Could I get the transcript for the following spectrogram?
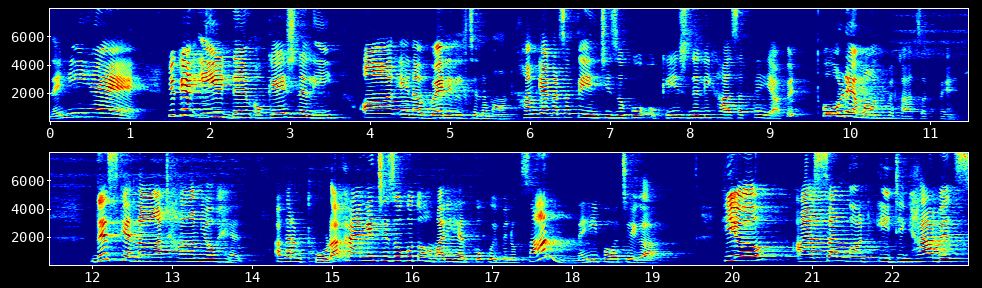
नहीं है। You can eat them occasionally और in a very little amount हम क्या कर सकते हैं? इन चीज़ों को ओकेजनली खा सकते हैं या फिर थोड़े अमाउंट में खा सकते हैं। This can not harm your health अगर हम थोड़ा खाएँगे इन चीज़ों को तो हमारी हेल्थ को कोई भी नुकसान नहीं पहुंचेगा। Here are some good eating habits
